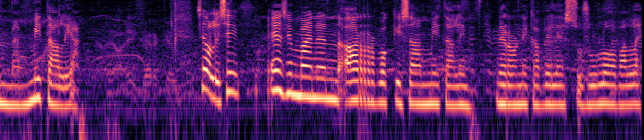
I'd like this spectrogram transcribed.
MM-mitalia. Se olisi ensimmäinen arvokisan mitali Veronika Velessusulovalle.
